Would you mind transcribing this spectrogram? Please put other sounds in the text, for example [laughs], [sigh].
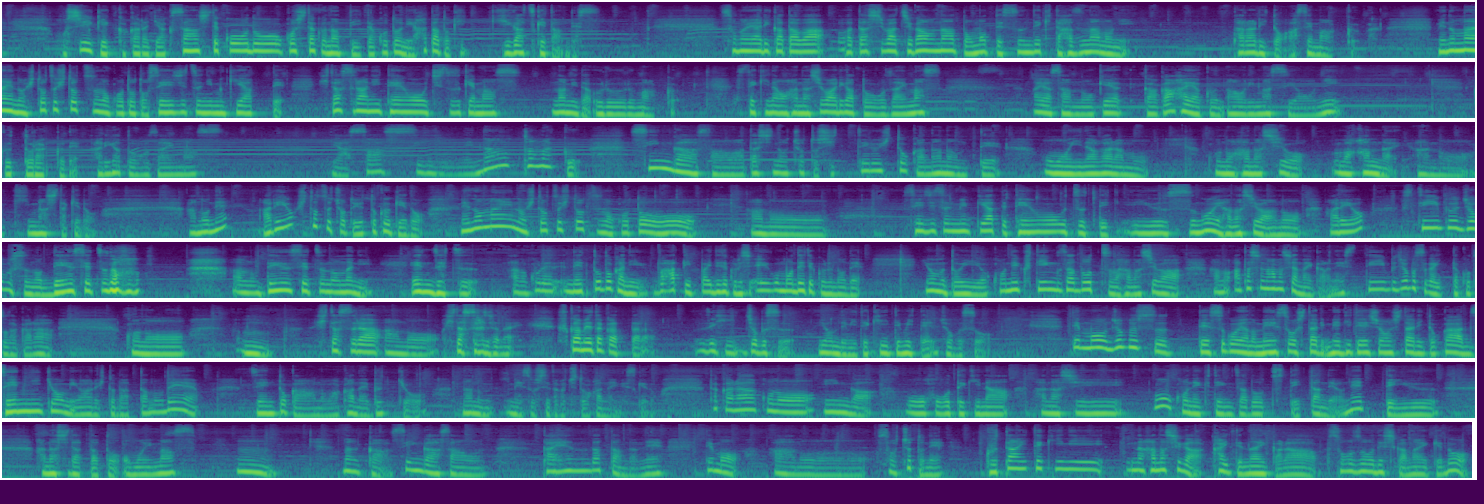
欲しい結果から逆算して行動を起こしたくなっていたことにはたと気がつけたんです。そのやり方は私は違うなと思って進んできたはずなのにたらりと汗マーク。目の前の一つ一つのことと誠実に向き合ってひたすらに点を打ち続けます。涙うるうるマーク。素敵なお話をありがとうございます。あやさんのお怪我が早く治りますように。グッドラックで。ありがとうございます。優しいね。なんとなくシンガーさんは私のちょっと知ってる人かななんて思いながらもこの話を分かんない。あの聞きましたけど。あのねあれよ一つちょっと言っとくけど目の前の一つ一つのことをあの誠実に向き合って点を打つっていうすごい話はあのあれよスティーブ・ジョブスの伝説の [laughs] あの伝説の何？演説。あのこれネットとかにバーっていっぱい出てくるし英語も出てくるので読むといいよ。 Connecting the Dots の話は、あの、私の話じゃないからね、スティーブ・ジョブスが言ったことだから、この、うん、ひたすら、あの、ひたすらじゃない、深めたかったら、是非ジョブス読んでみて、聞いてみて、ジョブスを。でも、ジョブスってすごいあの、瞑想したり、メディテーションしたりとか、禅に興味がある人だったので、禅とか、あの、わかんない仏教、何の瞑想してたかちょっと分かんないんですけどだからこの因果応報的な話をコネクティング・ザ・ドッツって言ったんだよねっていう話だったと思います。うん、なんかシンガーさん大変だったんだね。でもあのそうちょっとね具体的な話が書いてないから想像でしかないけど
